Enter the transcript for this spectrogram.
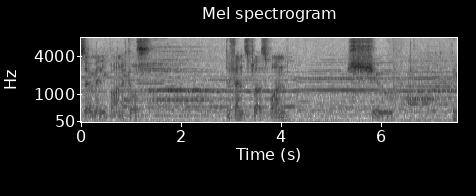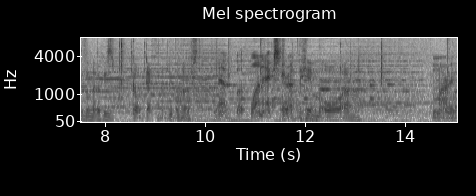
so many barnacles. Defense plus one. Shu. Even though he's got definitely the most. Yeah, but one extra. Him or um. Mario.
